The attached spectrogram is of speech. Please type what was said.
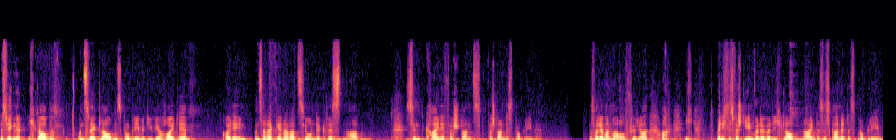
Deswegen, ich glaube, unsere Glaubensprobleme, die wir heute, heute in unserer Generation der Christen haben, sind keine Verstands, Verstandesprobleme. Das wird ja manchmal aufführt, ja. Ach, ich, wenn ich das verstehen würde, würde ich glauben. Nein, das ist gar nicht das Problem.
